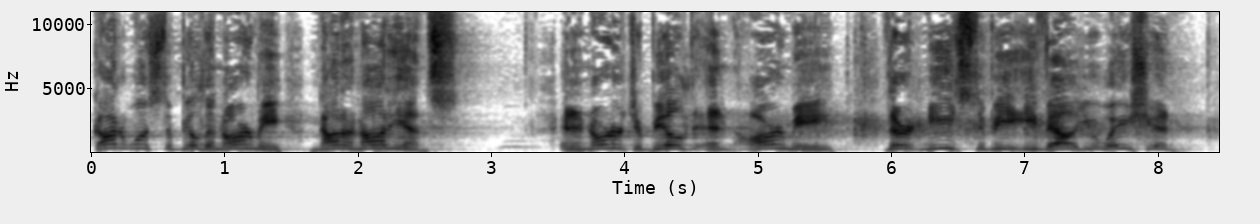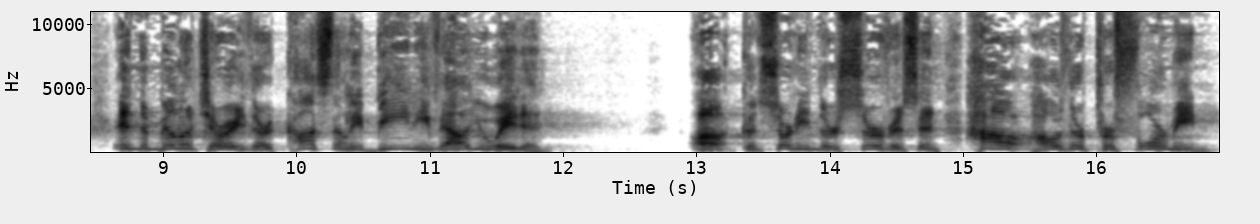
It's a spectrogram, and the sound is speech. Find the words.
God wants to build an army, not an audience. And in order to build an army, there needs to be evaluation. In the military, they're constantly being evaluated uh, concerning their service and how, how they're performing,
